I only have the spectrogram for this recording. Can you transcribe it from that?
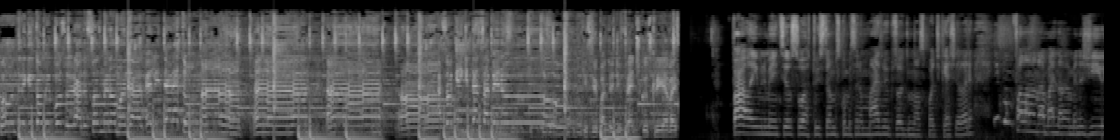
Com o drink come posturado, só os menor mandados. Ele direto, ah, ah, ah, ah, Só quem que tá sabendo. Que se bater de frente com os cria vai. Fala aí, meninos, eu sou o Arthur, estamos começando mais um episódio do nosso podcast, galera. E vamos falar nada mais, nada menos de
